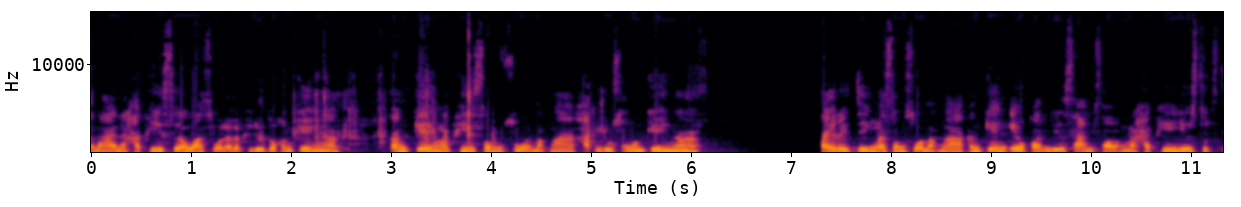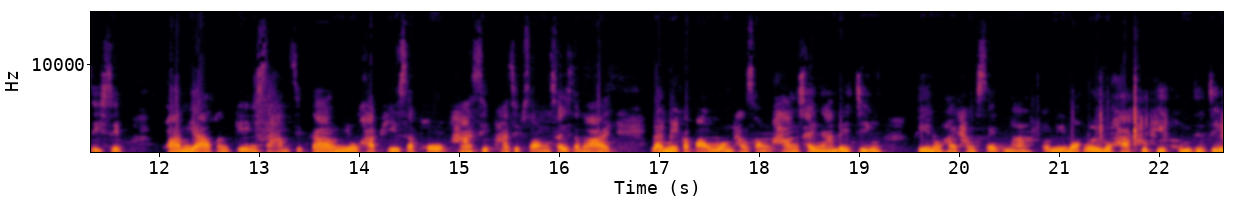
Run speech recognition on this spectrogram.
สบายๆนะคะ พี่เสื้อว่าสวยแล้วเดี๋ยวพี่ดูตัวกางเกงนะกางเกงนะพี่ทรงสวยมากๆค่ะ พี่ดูทรงกางเกงนะ ใส่ได้จริงและทรงสวยมากๆ กางเกงเอวก่อนยืด 32 นะคะ พี่ยืดสุด 40 ความยาวกางเกง 39 นิ้วค่ะ พี่สะโพก 50 52 ใส่สบาย และมีกระเป๋าลวงทั้งสองข้างใช้งานได้จริง พี่หนูให้ทั้งเซ็ตนะ ตัวนี้บอกเลยลูกค้าคือพี่คุ้มจริง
